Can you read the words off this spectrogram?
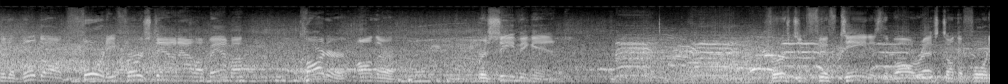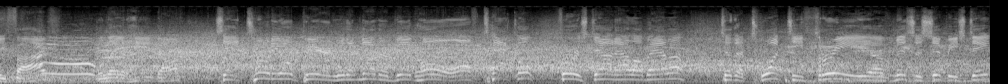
to the Bulldog 40. First down, Alabama. Carter on the receiving end. First and 15 as the ball rests on the 45. Delayed handoff. Santonio Beard with another big hole off tackle. First down, Alabama to the 23 of Mississippi State.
